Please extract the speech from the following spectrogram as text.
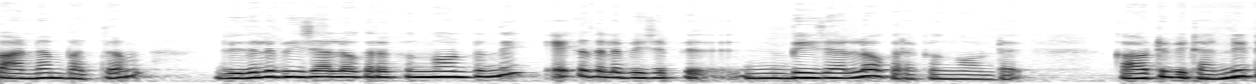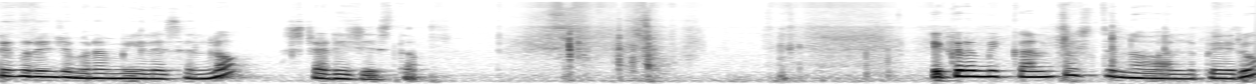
కాండం పత్రం ద్విదళ బీజాల్లో ఒక రకంగా ఉంటుంది ఏకదళ బీజ బీజాల్లో ఒక రకంగా ఉంటుంది కాబట్టి వీటన్నిటి గురించి మనం ఈ లెసన్లో స్టడీ చేస్తాం. ఇక్కడ మీకు కనిపిస్తున్న వాళ్ళ పేరు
